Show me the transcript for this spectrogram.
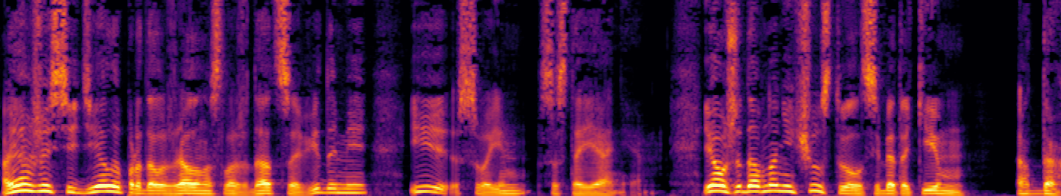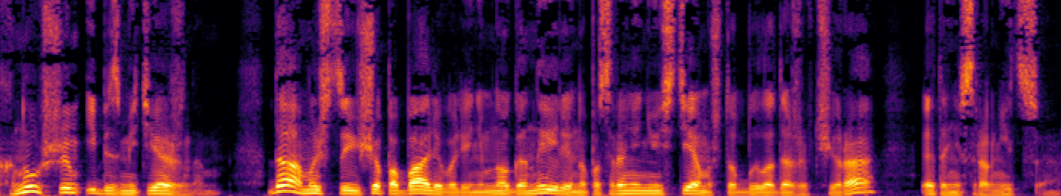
А я же сидел и продолжал наслаждаться видами и своим состоянием. Я уже давно не чувствовал себя таким отдохнувшим и безмятежным. Да, мышцы еще побаливали, немного ныли, но по сравнению с тем, что было даже вчера, это не сравнится.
